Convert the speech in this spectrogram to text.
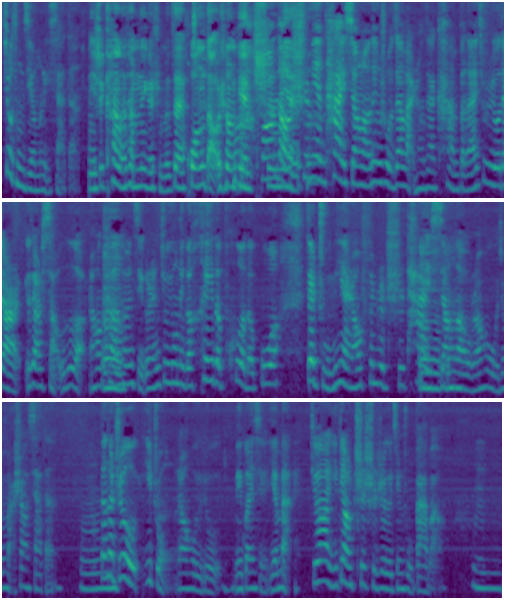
就从节目里下单。你是看了他们那个什么在荒岛上面哇吃荒岛，吃面太香了，那个时候我在晚上在看，本来就是有点儿有点儿小饿，然后看到嗯他们几个人就用那个黑的破的锅在煮面，然后分着吃，太香了，然后我就马上下单。嗯但它只有一种，然后就没关系也买，就要一定要支持这个金主爸爸，嗯，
